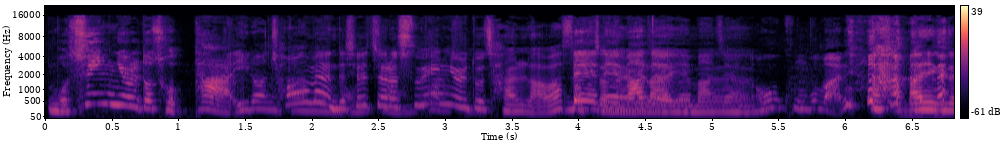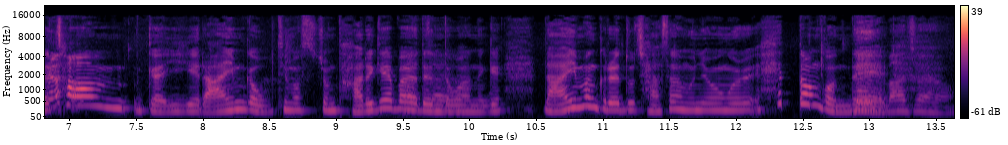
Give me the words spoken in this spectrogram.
뭐 수익률도 좋다 이런 처음에 근데 실제로 수익률도 잘 나왔었잖아요. 네네 맞아요 네. 맞아요. 어 공부 많이 아니 근데 처음 그러니까 이게 라임과 옵티머스 좀 다르게 봐야 맞아요. 된다고 하는 게 라임은 그래도 자산 운용을 했던 건데 네 맞아요.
